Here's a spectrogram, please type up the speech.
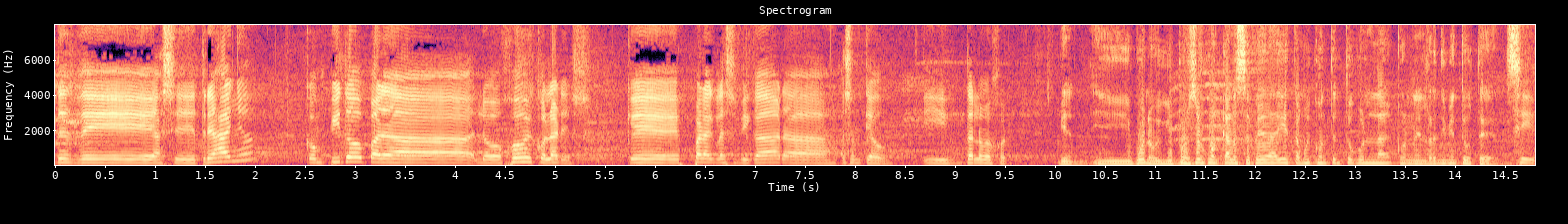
desde hace tres años, compito para los Juegos Escolares, que es para clasificar a, a Santiago y dar lo mejor. Bien, y bueno, y el profesor Juan Carlos Cepeda ahí está muy contento con, la, con el rendimiento de ustedes. Sí,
